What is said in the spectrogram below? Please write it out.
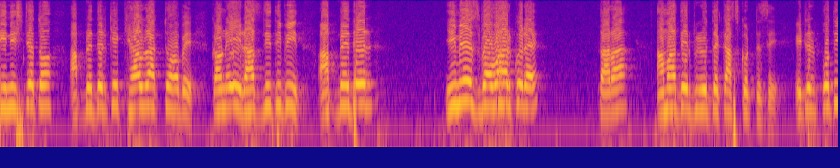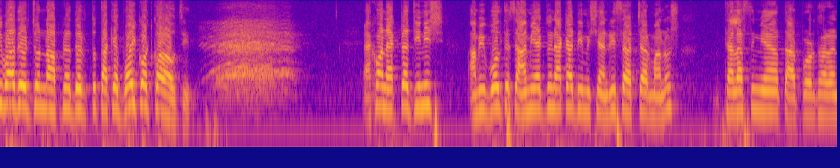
জিনিসটা তো আপনাদেরকে খেয়াল রাখতে হবে। কারণ এই রাজনীতিবিদ আপনাদের ইমেজ ব্যবহার করে তারা আমাদের বিরুদ্ধে কাজ করতেছে। এটার প্রতিবাদের জন্য আপনাদের তো তাকে বয়কট করা উচিত। এখন একটা জিনিস আমি বলতেছি, আমি একজন একাডেমিশিয়ান রিসার্চার মানুষ থ্যালাসিমিয়া তারপর ধরেন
